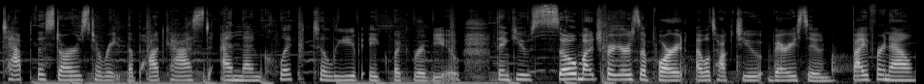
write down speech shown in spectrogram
tap the stars to rate the podcast, and then click to leave a quick review. Thank you so much for your support. I will talk to you very soon. Bye for now.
